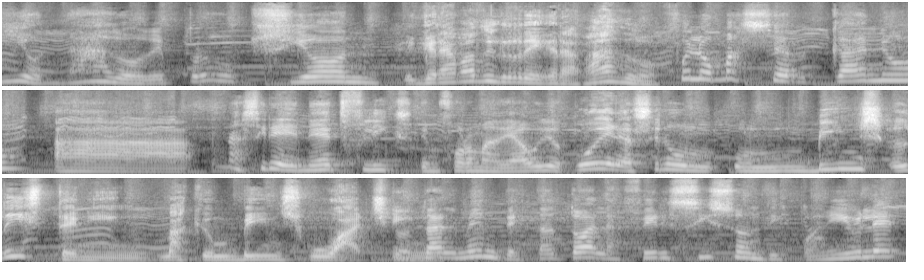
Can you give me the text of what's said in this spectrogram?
guionado, de producción. Grabado y regrabado. Fue lo más cercano a una serie de Netflix en forma de audio. Pueden hacer un, un binge listening más que un binge watching. Totalmente, está toda la First Season disponible.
